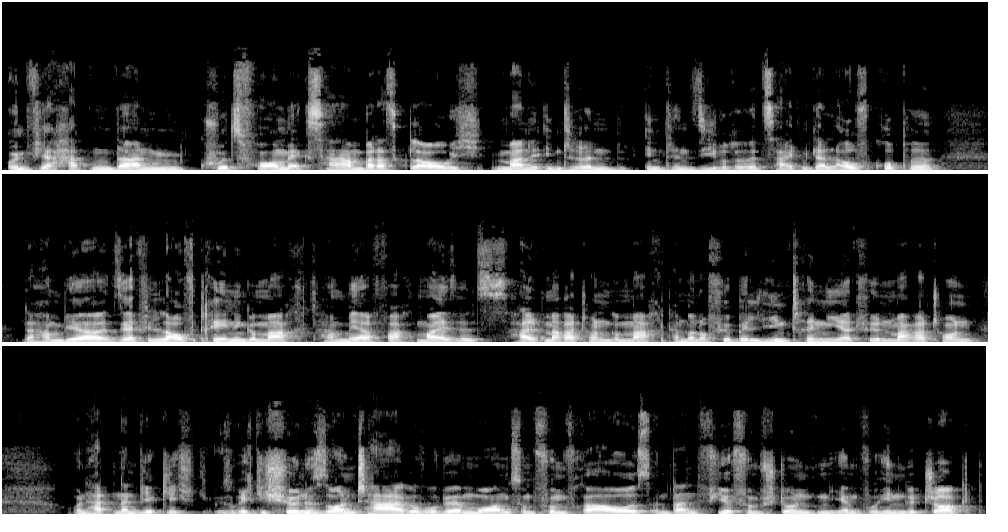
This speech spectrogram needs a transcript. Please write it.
und wir hatten dann kurz vorm Examen war das, glaube ich, mal eine intensivere Zeit mit der Laufgruppe. Da haben wir sehr viel Lauftraining gemacht, haben mehrfach Meisels Halbmarathon gemacht, haben dann noch für Berlin trainiert für den Marathon und hatten dann wirklich so richtig schöne Sonntage, wo wir morgens um fünf raus und dann vier, fünf Stunden irgendwo hingejoggt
